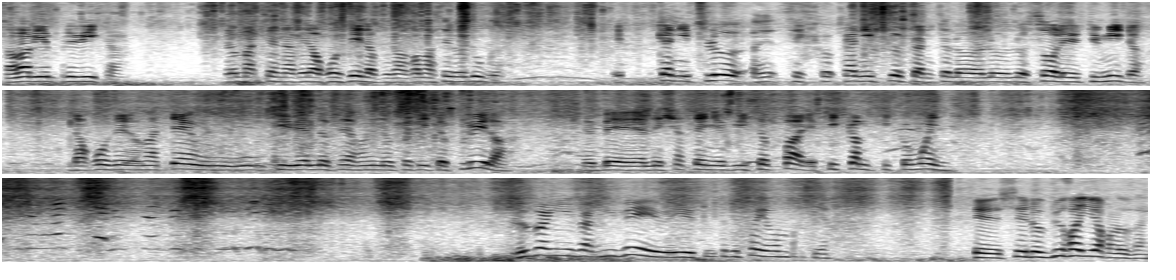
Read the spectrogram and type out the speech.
ça va bien plus vite. Le matin avec la rosée, là vous en ramassez le double. Et quand il pleut, c'est quand il pleut, quand le, sol est humide, d'arroser le matin ou, qu'il vient de faire une petite pluie là, eh les châtaignes ne glissent pas, les piquants piquent moins. Le vin va arriver et toutes les feuilles vont partir. C'est le burailleur le vin.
